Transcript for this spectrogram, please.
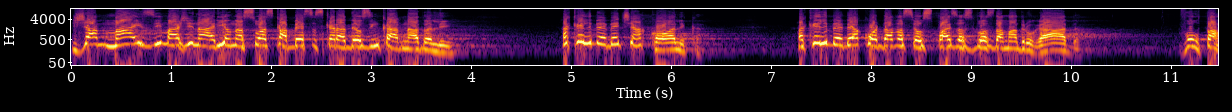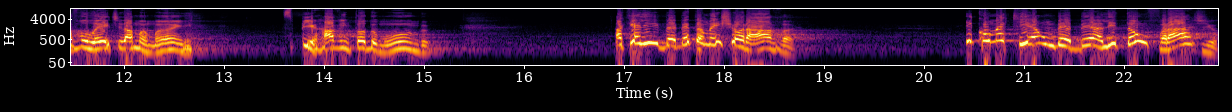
jamais imaginariam nas suas cabeças que era Deus encarnado ali. Aquele bebê tinha cólica. Aquele bebê acordava seus pais às duas da madrugada. Voltava o leite da mamãe. Espirrava em todo mundo. Aquele bebê também chorava. E como é que é um bebê ali tão frágil?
